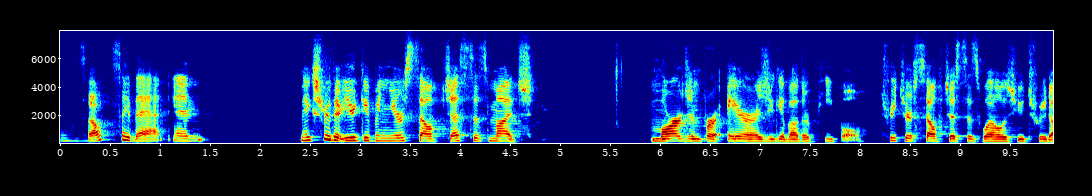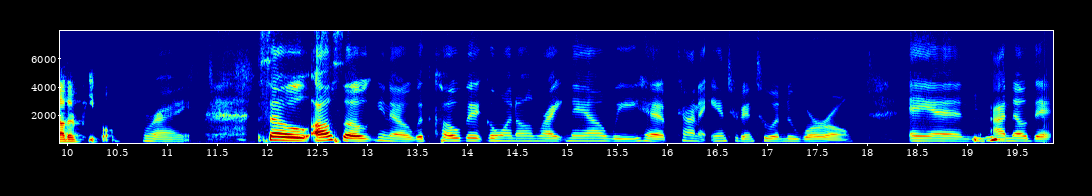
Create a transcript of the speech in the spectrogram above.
Mm-hmm. So I would say that. And make sure that you're giving yourself just as much margin for error as you give other people. Treat yourself just as well as you treat other people. Right. So, also, you know, with COVID going on right now, we have kind of entered into a new world. And mm-hmm. I know that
